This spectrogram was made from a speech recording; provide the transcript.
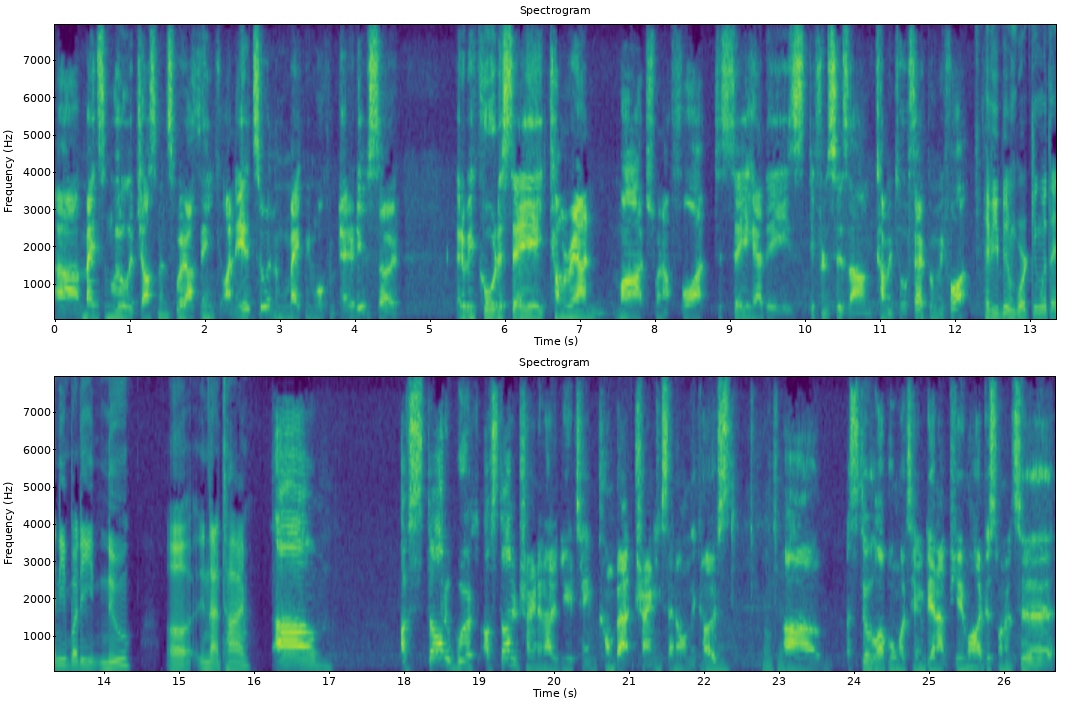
uh, made some little adjustments where I think I needed to, and then make me more competitive. So it'll be cool to see come around March when I fight to see how these differences um, come into effect when we fight. Have you been working with anybody new uh, in that time? Um, I've started work. I've started training at a new team, Combat Training Center on the mm-hmm. coast. Okay. Um, I still love all my team down at Puma. I just wanted to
